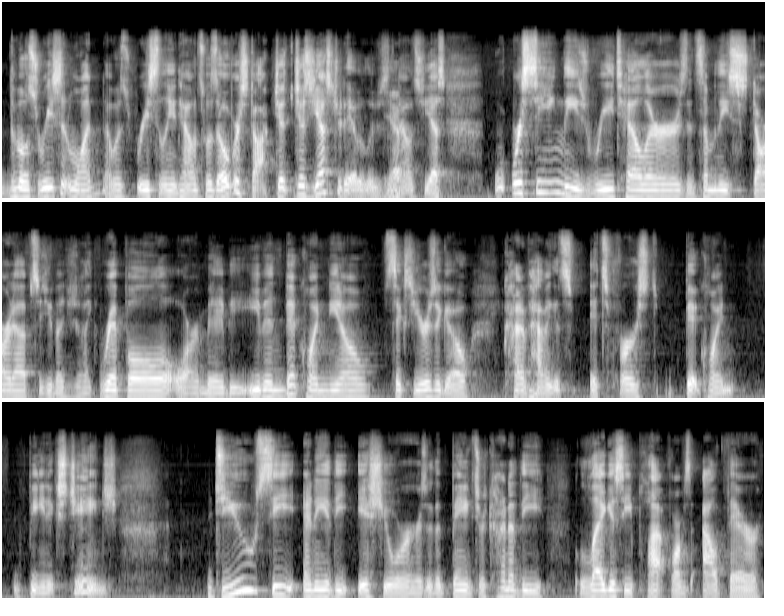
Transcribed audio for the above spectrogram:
The most recent one that was recently announced was Overstock. Just, just yesterday, it was yep. announced, yes. We're seeing these retailers and some of these startups, as you mentioned, like Ripple or maybe even Bitcoin, you know, six years ago, kind of having its, its first Bitcoin being exchanged. Do you see any of the issuers or the banks or kind of the legacy platforms out there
